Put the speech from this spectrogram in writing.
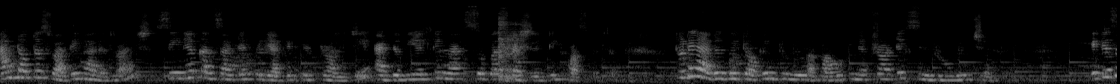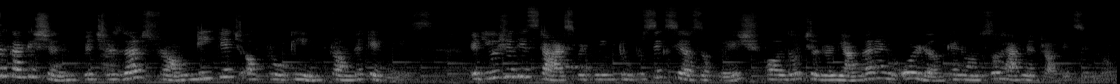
I'm Dr. Swati Bhardwaj, Senior Consultant Pediatric Nephrology at the BLK Max Super Specialty Hospital. Today I will be talking to you about nephrotic syndrome in children. It is a condition which results from leakage of protein from the kidneys. It usually starts between 2 to 6 years of age, although children younger and older can also have nephrotic syndrome.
